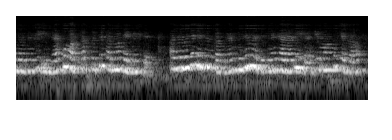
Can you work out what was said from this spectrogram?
1994-cü ildə bu haqda xüsusi fərman vermişdir. Azərbaycan Respublikasının Milli Məclisinin qərarı ilə 26 fevral Xocalı soyqırımında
